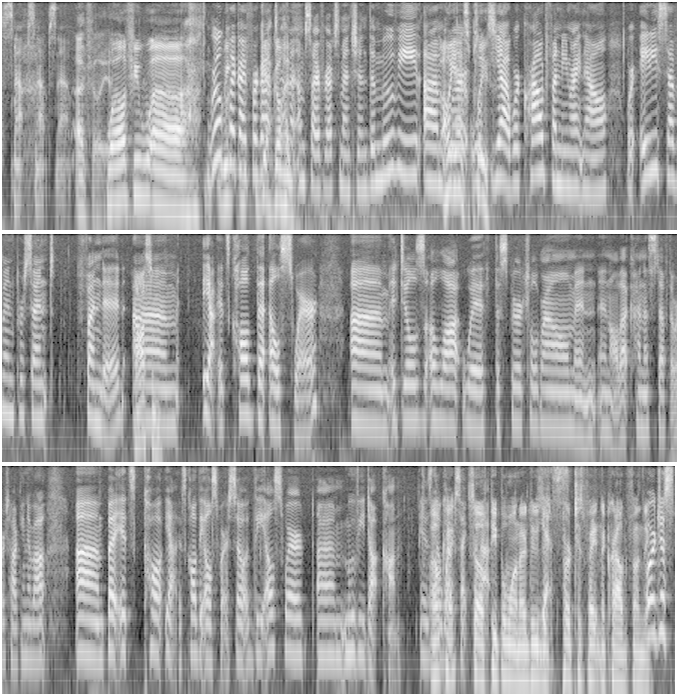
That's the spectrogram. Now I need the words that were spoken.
snap, snap, snap. I feel you. well, if you uh, Real we- quick, I forgot. Yeah, go to ahead. men- I'm sorry, I forgot to mention the movie. Um, Oh, we're- yes, please. Yeah, we're crowdfunding right now. We're 87 percent funded. Awesome. Um, yeah, it's called The Elsewhere. Um, it deals a lot with the spiritual realm and, and all that kind of stuff that we're talking about. Um, but it's called yeah, it's called The Elsewhere. So the Elsewhere um, movie.com is the okay. website. For So if people want to do Yes. participate in the crowdfunding. or just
